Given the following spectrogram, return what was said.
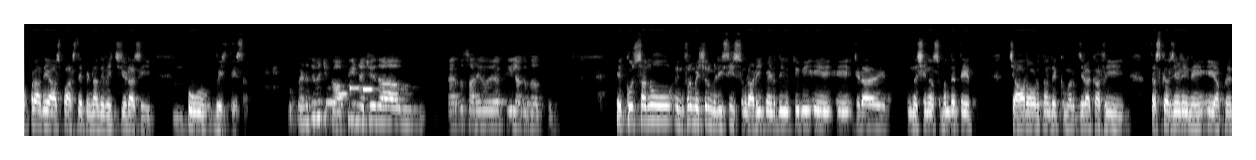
ਅਪਰਾ ਦੇ ਆਸ-ਪਾਸ ਦੇ ਪਿੰਡਾਂ ਦੇ ਵਿੱਚ ਜਿਹੜਾ ਸੀ ਉਹ ਵੇਚਦੇ ਸਨ। ਉਹ ਪਿੰਡ ਦੇ ਵਿੱਚ ਕਾਫੀ ਨਸ਼ੇ ਦਾ ਪੈਰ ਪਸਾਰੇ ਹੋਏ ਆ। ਕੀ ਲੱਗਦਾ ਉੱਥੇ? ਇਹ ਕੁਝ ਸਾਨੂੰ ਇਨਫੋਰਮੇਸ਼ਨ ਮਿਲੀ ਸੀ ਸਮਰਾੜੀ ਪਿੰਡ ਦੀ ਉੱਤੇ ਵੀ ਇਹ ਇਹ ਜਿਹੜਾ ਨਸ਼ੇ ਨਾਲ ਸੰਬੰਧਿਤ ਇਹ ਚਾਰ ਔਰਤਾਂ ਦੇ ਇੱਕ ਮਰਦ ਜਿਹੜਾ ਕਾਫੀ ਤਸਕਰ ਜਿਹੜੇ ਨੇ ਇਹ ਆਪਣੇ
